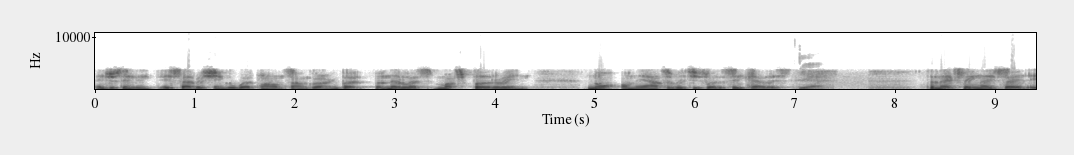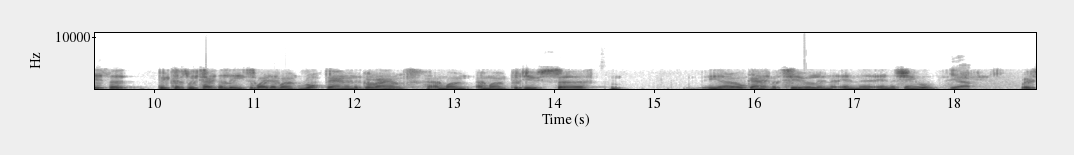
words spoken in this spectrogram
Interestingly, established shingle where plants aren't growing, but but nevertheless much further in, not on the outer ridges where the sea kale is. Yeah. The next thing they've said is that because we take the leaves away, they won't rot down in the ground and won't and won't produce uh, you know organic material in the in the in the shingle. Yeah, which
